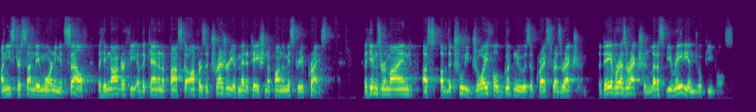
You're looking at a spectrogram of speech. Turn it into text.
On Easter Sunday morning itself, the hymnography of the canon of Pascha offers a treasury of meditation upon the mystery of Christ. The hymns remind us of the truly joyful good news of Christ's resurrection. The day of resurrection, let us be radiant, O peoples.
